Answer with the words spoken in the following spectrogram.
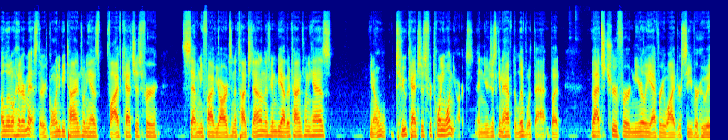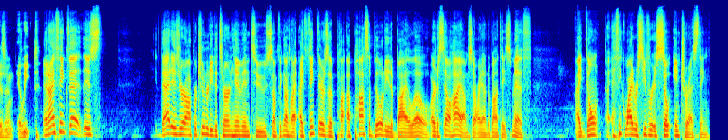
a little hit or miss. There's going to be times when he has five catches for 75 yards and a touchdown. And there's going to be other times when he has you know, two catches for 21 yards, and you're just going to have to live with that. But that's true for nearly every wide receiver who isn't elite. And I think that is that is your opportunity to turn him into something else. I, I think there's a, po- a possibility to buy low or to sell high. I'm sorry on DeVonta Smith. I don't. I think wide receiver is so interesting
